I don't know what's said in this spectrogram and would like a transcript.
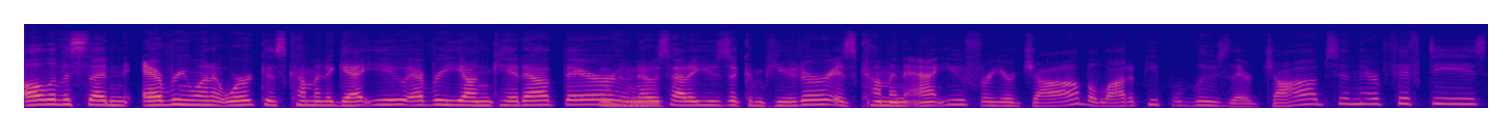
all of a sudden, everyone at work is coming to get you. Every young kid out there who Mhm. knows how to use a computer is coming at you for your job. A lot of people lose their jobs in their 50s.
